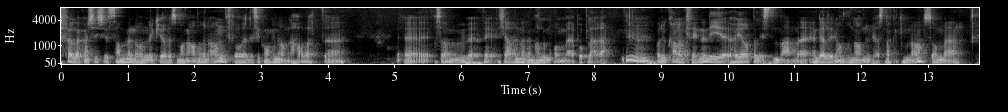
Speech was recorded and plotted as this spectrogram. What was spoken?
følger kanskje ikke samme navnekurve som mange andre navn, for disse kongenavnene har vært uh, eh, altså jevnere mellomrom er populære. Mm. Og du kan nok finne de høyere på listen enn en del av de andre navnene vi har snakket om nå, som, eh,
